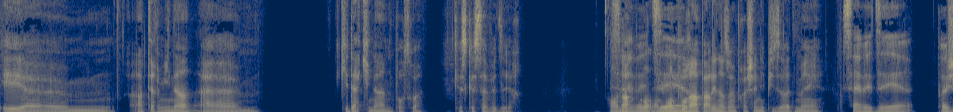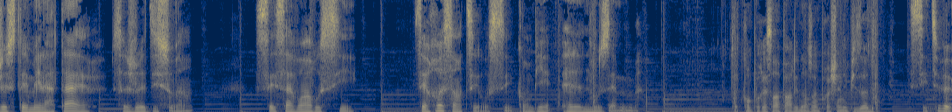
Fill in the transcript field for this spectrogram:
Et euh, en terminant, euh, Kidakinan pour toi, qu'est-ce que ça veut dire? On, on pourra en parler dans un prochain épisode, mais. Ça veut dire pas juste aimer la terre, ça je le dis souvent, c'est savoir aussi, c'est ressentir aussi combien elle nous aime. Peut-être qu'on pourrait s'en parler dans un prochain épisode. Si tu veux.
